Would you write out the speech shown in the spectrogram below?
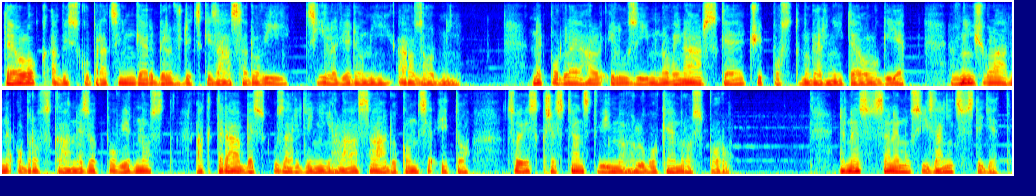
Teolog a biskup Ratzinger byl vždycky zásadový, cílevědomý a rozhodný. Nepodléhal iluzím novinářské či postmoderní teologie, v níž vládne obrovská nezodpovědnost a která bez uzardění hlásá dokonce i to, co je s křesťanstvím v hlubokém rozporu – dnes se nemusí za nic stydět.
